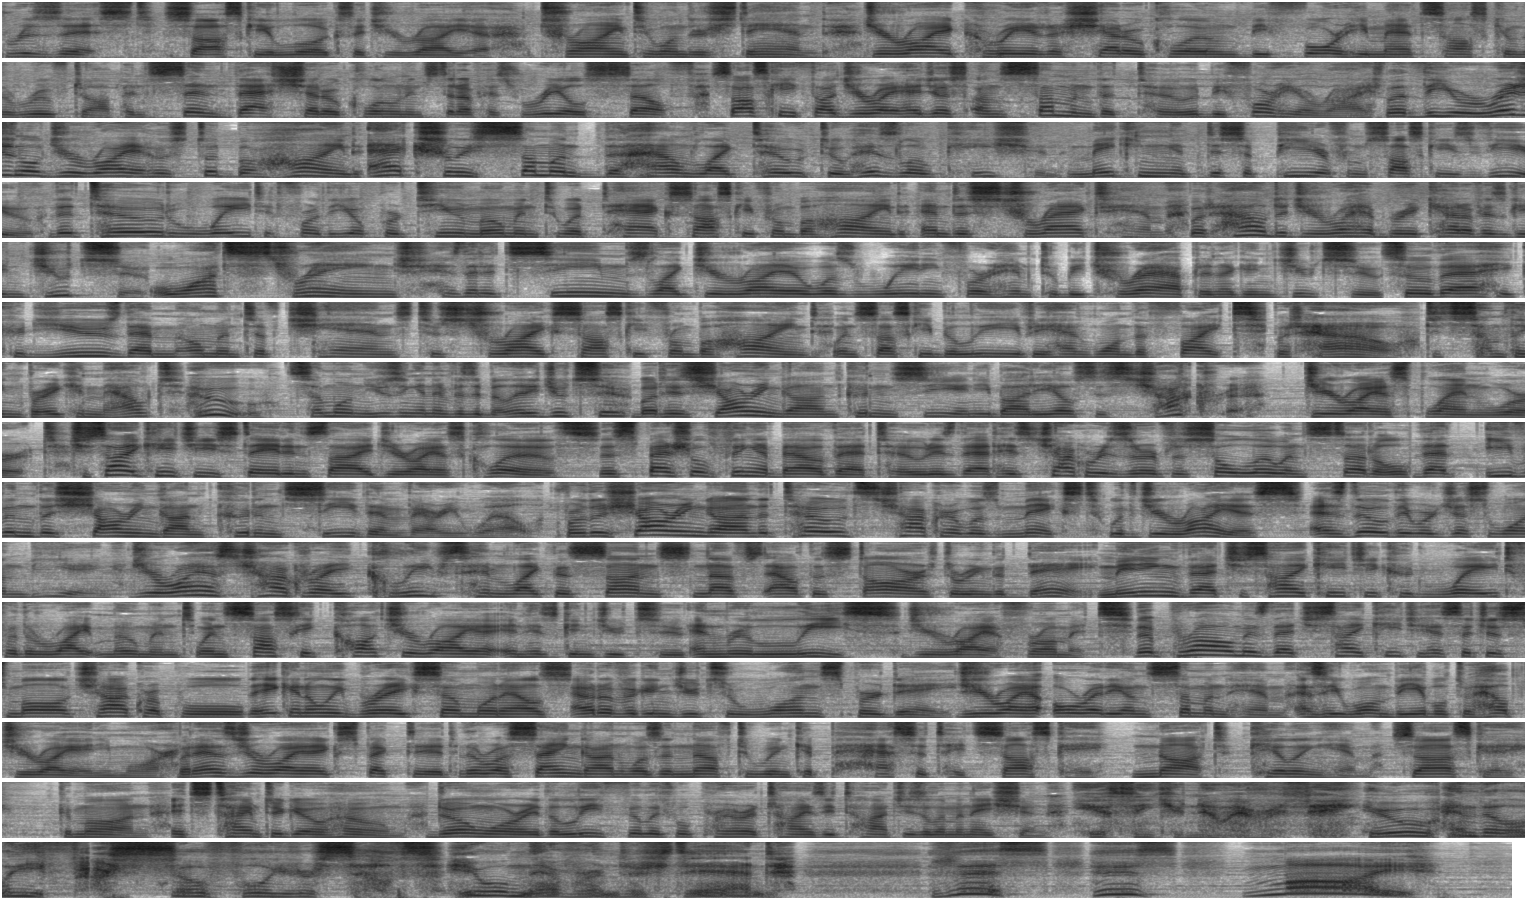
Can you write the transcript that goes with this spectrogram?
resist. Sasuke looks at Jiraiya, trying to understand. Jiraiya created a shadow clone before he met Sasuke on the rooftop and sent that shadow clone instead of his real self. Sasuke thought Jiraiya had just unsummoned the toad before he arrived, but the original Jiraiya who stood behind actually summoned the hound-like toad to his location, making it disappear from Sasuke's view. The toad waited for the opportune moment to attack Sasuke from behind and distract him. But how did Jiraiya break out of his genjutsu? What's strange is that it seems like Jiraiya was waiting for him to be trapped in a genjutsu so that he could use that moment of chance to strike Sasuke from behind when Sasuke believed he had won the fight. But how? Did something break him out? Who? Someone using an invisibility jutsu? But his Sharingan couldn't see anybody else's chakra. Jiraiya's plan worked. Chisaikichi stayed inside Jiraiya's clothes. The special thing about that toad is that his chakra reserves are so low and subtle that even the Sharingan couldn't see them very well. For the Sharingan, the toad's chakra was mixed with Jiraiya's, as though they were just one being. Jiraiya's chakra eclipsed him like the sun snuffs out the stars during the day, meaning that Chisaikichi could wait for the right moment when Sasuke caught Jiraiya in his genjutsu and release Jiraiya from it. The problem is that Chisaikichi has such a small chakra pool that he can only break someone else out of a genjutsu once per day. Jiraiya already unsummoned him, as he won't be able to help Jiraiya anymore. But as Jiraiya expected, the Rasengan was enough to incapacitate Sasuke, not killing him. Sasuke, Come on, it's time to go home. Don't worry, the Leaf Village will prioritize Itachi's elimination. You think you know everything. You and the Leaf are so full of yourselves. You will never understand. This is my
